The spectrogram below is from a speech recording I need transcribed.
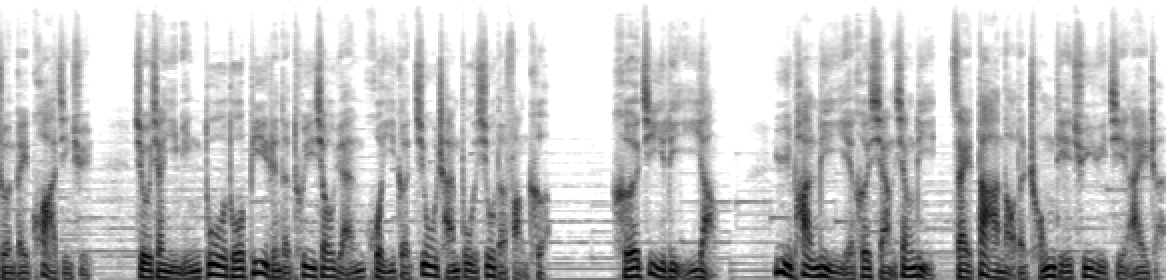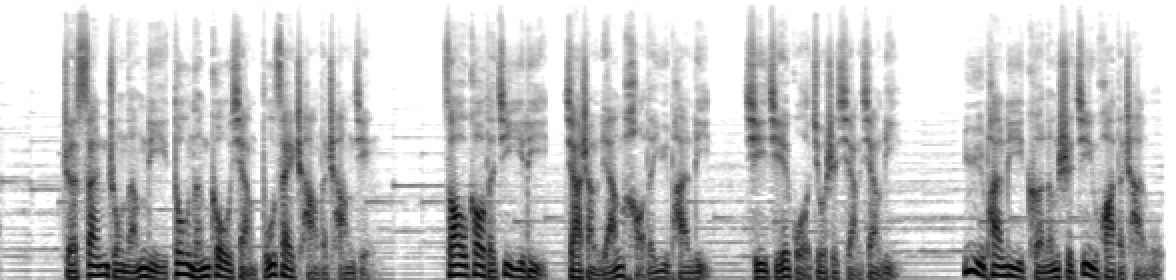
准备跨进去，就像一名咄咄逼人的推销员或一个纠缠不休的访客。和记忆力一样，预判力也和想象力在大脑的重叠区域紧挨着。这三种能力都能构想不在场的场景。糟糕的记忆力加上良好的预判力，其结果就是想象力。预判力可能是进化的产物。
